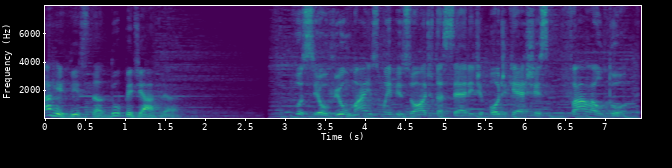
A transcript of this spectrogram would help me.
a revista do pediatra. Você ouviu mais um episódio da série de podcasts Fala Autor.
